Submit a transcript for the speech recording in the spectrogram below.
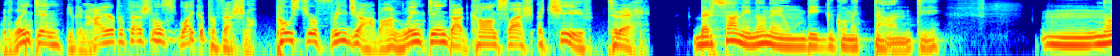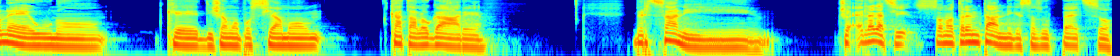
With LinkedIn, you can hire professionals like a professional. Post your free job on linkedin.com slash achieve today. Bersani non è un big come tanti. Mm, non è uno che, diciamo, possiamo catalogare. Bersani... Cioè, ragazzi, sono 30 anni che sta sul pezzo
